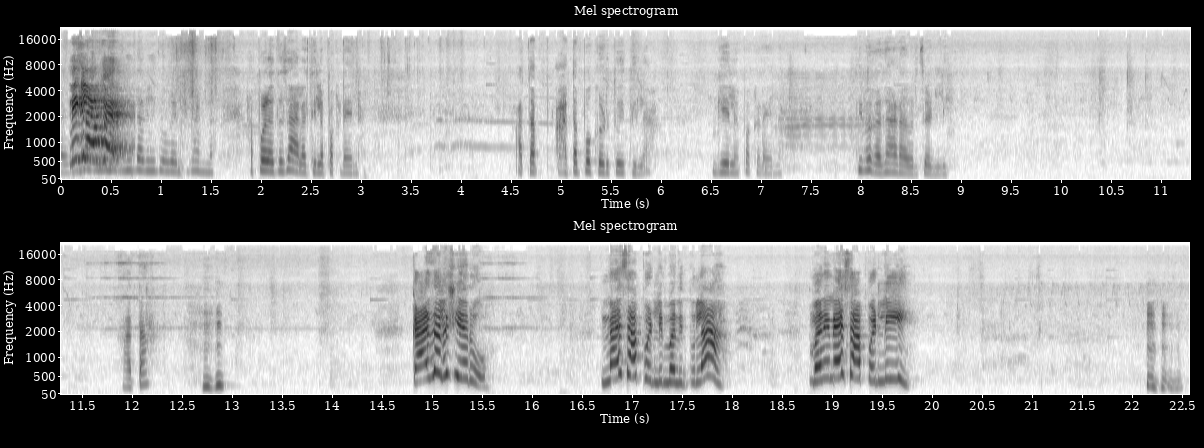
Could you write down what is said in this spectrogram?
निघ लवकर लागली दोघांची भांडणं. हा पळतच आला तिला पकडायला. आता आता पकडतोय तिला. गेला पकडायला. ती बघा झाडावर चढली. आता? काय झालं शेरू? नाही सापडली म्हणे तुला? म्हणे नाही सापडली?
